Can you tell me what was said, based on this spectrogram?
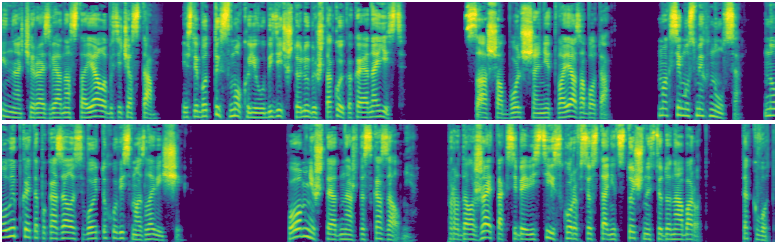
Иначе разве она стояла бы сейчас там, если бы ты смог ее убедить, что любишь такой, какая она есть? Саша больше не твоя забота. Максим усмехнулся, но улыбка эта показалась Войтуху весьма зловещей. «Помнишь, ты однажды сказал мне, Продолжай так себя вести, и скоро все станет с точностью да наоборот. Так вот,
